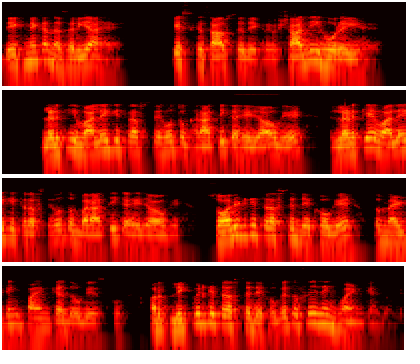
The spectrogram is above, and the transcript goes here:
देखने का नज़रिया है, किस हिसाब से देख रहे हो? शादी हो रही है। लड़की वाले की तरफ़ से हो तो घराती कहे जाओगे, लड़के वाले की तरफ़ से हो तो बराती कहे जाओगे। सॉलिड की तरफ़ से देखोगे तो मेल्टिंग पॉइंट कह दोगे इसको और लिक्विड की तरफ़ से देखोगे तो फ्रीजिंग पॉइंट कह दोगे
